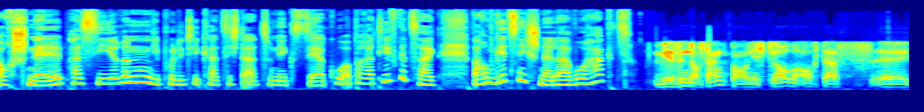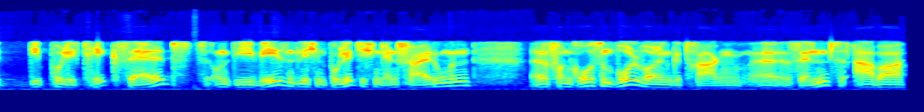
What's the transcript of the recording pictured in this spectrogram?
auch schnell passieren. Die Politik hat sich da zunächst sehr kooperativ gezeigt. Warum geht es nicht schneller? Wo hakt's? Wir sind doch dankbar und ich glaube auch, dass äh, die Politik selbst und die wesentlichen politischen Entscheidungen äh, von großem Wohlwollen getragen äh, sind. Aber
